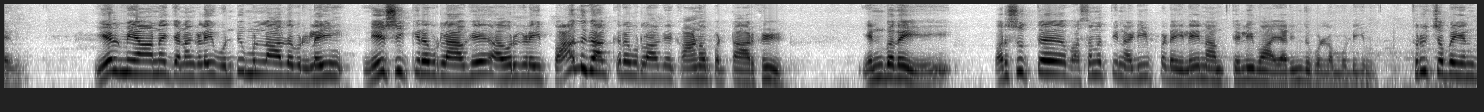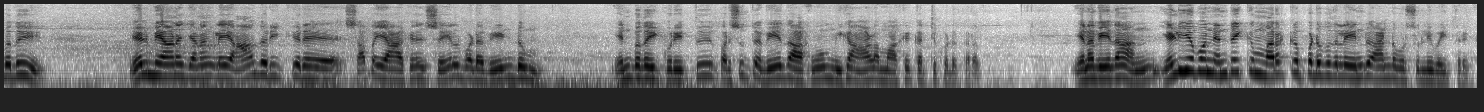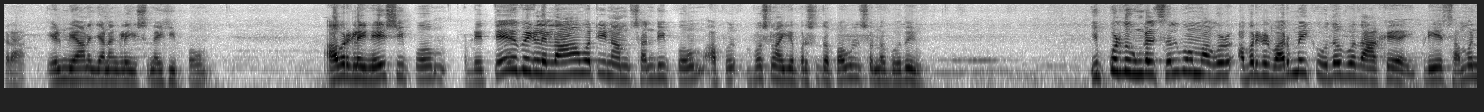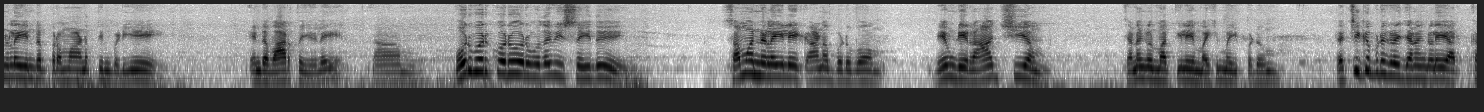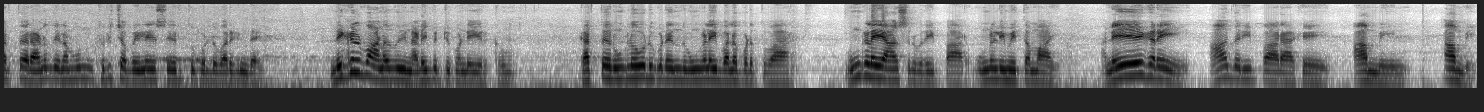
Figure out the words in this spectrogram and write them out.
ஏழ்மையான ஜனங்களை ஒன்றுமில்லாதவர்களை நேசிக்கிறவர்களாக அவர்களை பாதுகாக்கிறவர்களாக காணப்பட்டார்கள் என்பதை பரிசுத்த வசனத்தின் அடிப்படையிலே நாம் தெளிவாய் அறிந்து கொள்ள முடியும். திருச்சபை என்பது ஏழ்மையான ஜனங்களை ஆதரிக்கிற சபையாக செயல்பட வேண்டும் என்பதை குறித்து பரிசுத்த வேதாகமும் மிக ஆழமாக கற்றுக் கொடுக்கிறது. எனவேதான் எளியவன் என்றைக்கும் மறக்கப்படுவதில்லை என்று ஆண்டவர் சொல்லி வைத்திருக்கிறார். ஏழ்மையான ஜனங்களை சிநேகிப்போம் அவர்களை நேசிப்போம் அப்படியே தேவைகள் எல்லாவற்றையும் நாம் சந்திப்போம். அப்போ போஸ்டலாகிய பரிசுத்த பவுல் சொன்னபோது இப்பொழுது உங்கள் செல்வம் அவர் அவர்கள் வறுமைக்கு உதவுவதாக இப்படியே சமநிலை என்ற பிரமாணத்தின்படியே என்ற வார்த்தைகளை நாம் ஒருவருக்கொருவர் உதவி செய்து சமநிலையிலே காணப்படுவோம். தேவனுடைய ராஜ்யம் ஜனங்கள் மத்தியிலே மகிமைப்படும். ரட்சிக்கப்படுகிற ஜனங்களை கர்த்தர் அனுதினமும் திருச்சபையிலே சேர்த்து கொண்டு வருகின்ற நிகழ்வானது நடைபெற்று கொண்டே இருக்கும். கர்த்தர் உங்களோடு கூட இருந்து உங்களை பலப்படுத்துவார். உங்களை ஆசிர்வதிப்பார். உங்கள் நிமித்தமாய் அநேகரை ஆதரிப்பாராக. ஆமீன். ஆமீன்.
